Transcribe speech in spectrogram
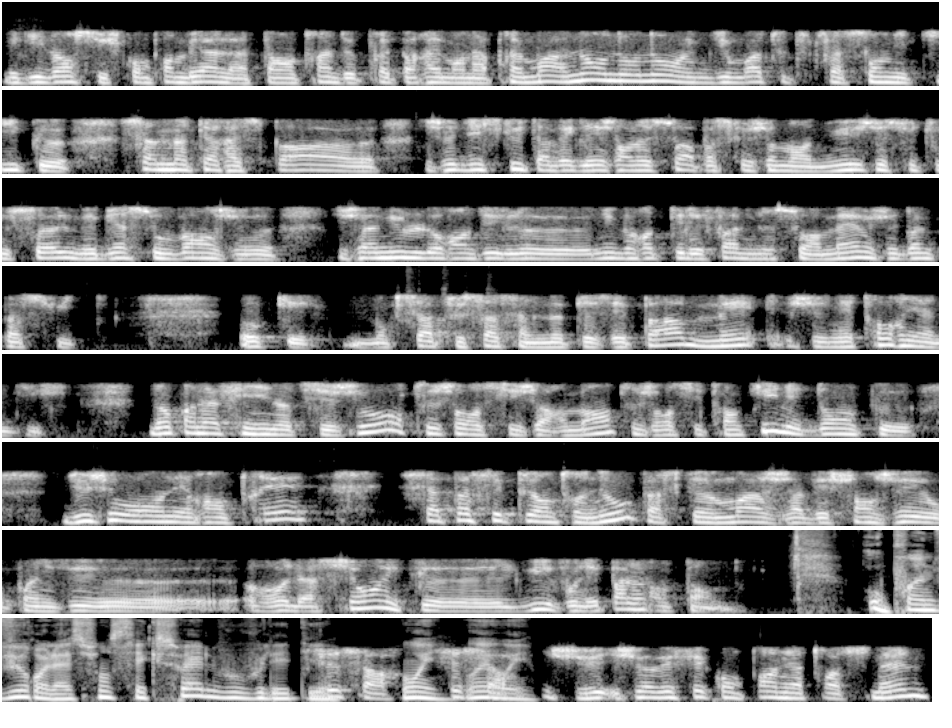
mais dis donc, si je comprends bien, là, t'es en train de préparer mon après-moi. Non, non, non. Il me dit, moi, de toute façon, mythique, ça ne m'intéresse pas. Euh, je discute avec les gens le soir parce que je m'ennuie, je suis tout seul. Mais bien souvent, je j'annule le, le numéro de téléphone le soir même, je donne pas suite. Ok, donc ça, tout ça, ça ne me plaisait pas, mais je n'ai trop rien dit. Donc on a fini notre séjour, toujours aussi charmant, toujours aussi tranquille, et donc euh, du jour où on est rentré, ça passait plus entre nous parce que moi j'avais changé au point de vue euh, relation et que lui il voulait pas l'entendre. Au point de vue relation sexuelle, vous voulez dire C'est ça. Oui, oui, oui. Je, lui avais fait comprendre il y a trois semaines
